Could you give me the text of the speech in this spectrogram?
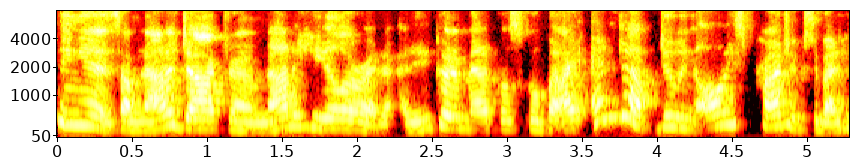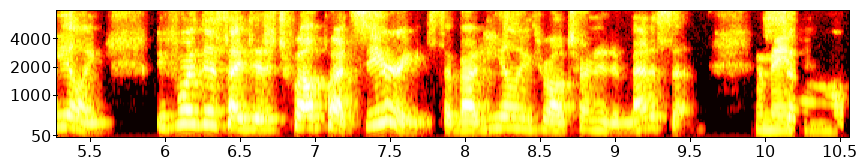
thing is, I'm not a doctor, I'm not a healer, I, I didn't go to medical school, but I end up doing all these projects about healing. Before this, I did a 12 part series about healing through alternative medicine. Amazing. So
